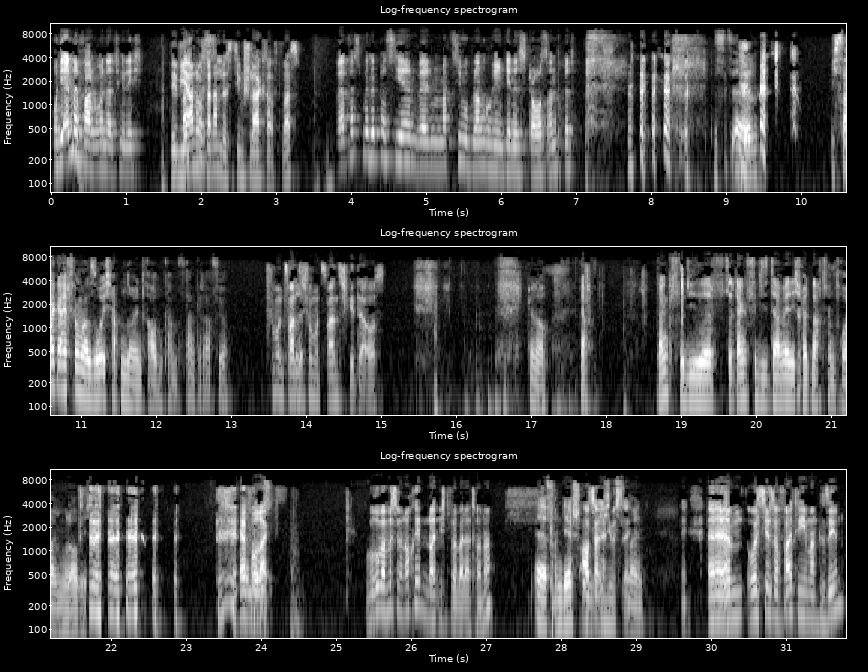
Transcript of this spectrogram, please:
Und die andere Frage war natürlich, Viviano Fernandes, Team Schlagkraft, was? was was würde passieren, wenn Maximo Blanco gegen Dennis Strauss antritt? Das, äh, ich sage einfach mal so, ich habe einen neuen Traumkampf. Danke dafür. 25, 25 geht der aus. Genau. Ja. Danke für diese, danke für diese, da werde ich heute Nacht von träumen, glaube ich. Hervorragend. Worüber müssen wir noch reden? Nicht bei Bellator, ne? Äh, von der schon. Außer der Newsletter. Nein. Ähm, World Series of Fighting jemand gesehen?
